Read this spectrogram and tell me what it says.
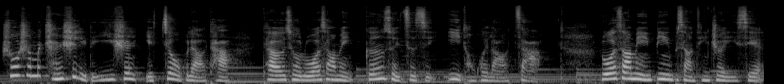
说什么城市里的医生也救不了她，她要求罗小敏跟随自己一同回老家。罗小敏并不想听这一些，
